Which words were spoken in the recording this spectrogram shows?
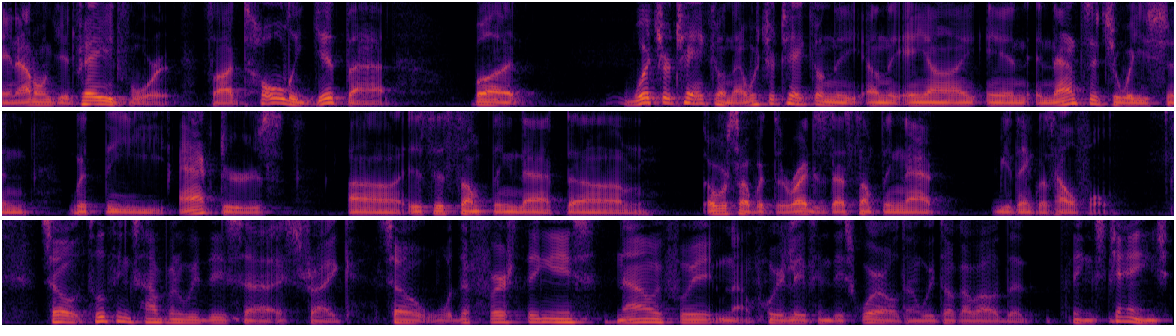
and I don't get paid for it. So I totally get that. But what's your take on that? What's your take on the on the AI in in that situation with the actors? Uh, is this something that um, oversight with the writers? Is that something that you think was helpful? So two things happen with this uh, strike. So the first thing is now if we now we live in this world and we talk about that things change.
